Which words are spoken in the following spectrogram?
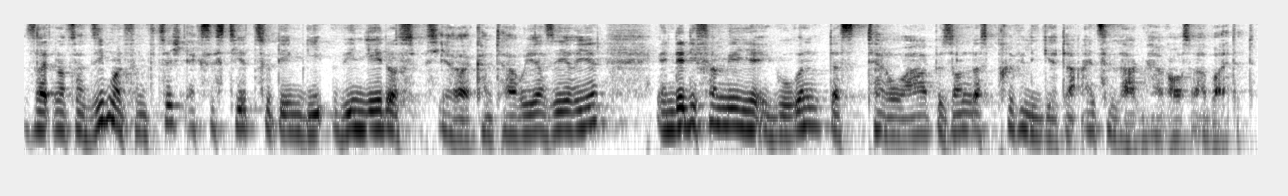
Seit 1957 existiert zudem die Viñedos Sierra Cantabria-Serie, in der die Familie Iguren das Terroir besonders privilegierter Einzellagen herausarbeitet.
